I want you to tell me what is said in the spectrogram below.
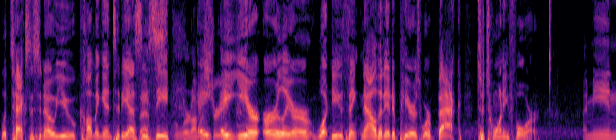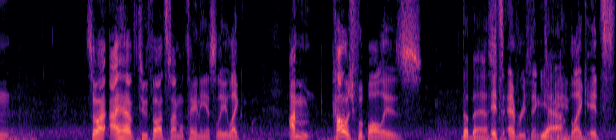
with Texas and OU coming into the SEC the word on the a, street. a year earlier. What do you think now that it appears we're back to 24? I mean, so I, I have two thoughts simultaneously. Like, I'm college football is The best. it's everything Yeah. to me. Like it's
